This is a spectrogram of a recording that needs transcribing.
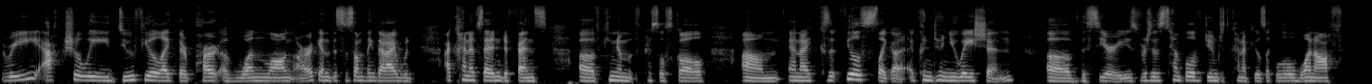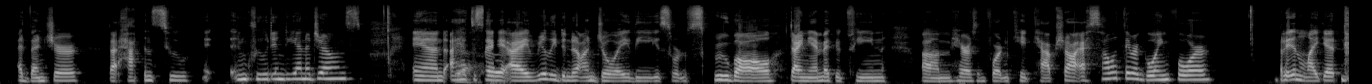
three actually do feel like they're part of one long arc and this is something that i would i kind of said in defense of kingdom of the crystal skull um and i because it feels like a, a, continuation of the series versus temple of doom just kind of feels like a little one-off adventure that happens to include Indiana Jones. And I yeah. have to say, I really did not enjoy the sort of screwball dynamic between um, Harrison Ford and Kate Capshaw. I saw what they were going for, but I didn't like it.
